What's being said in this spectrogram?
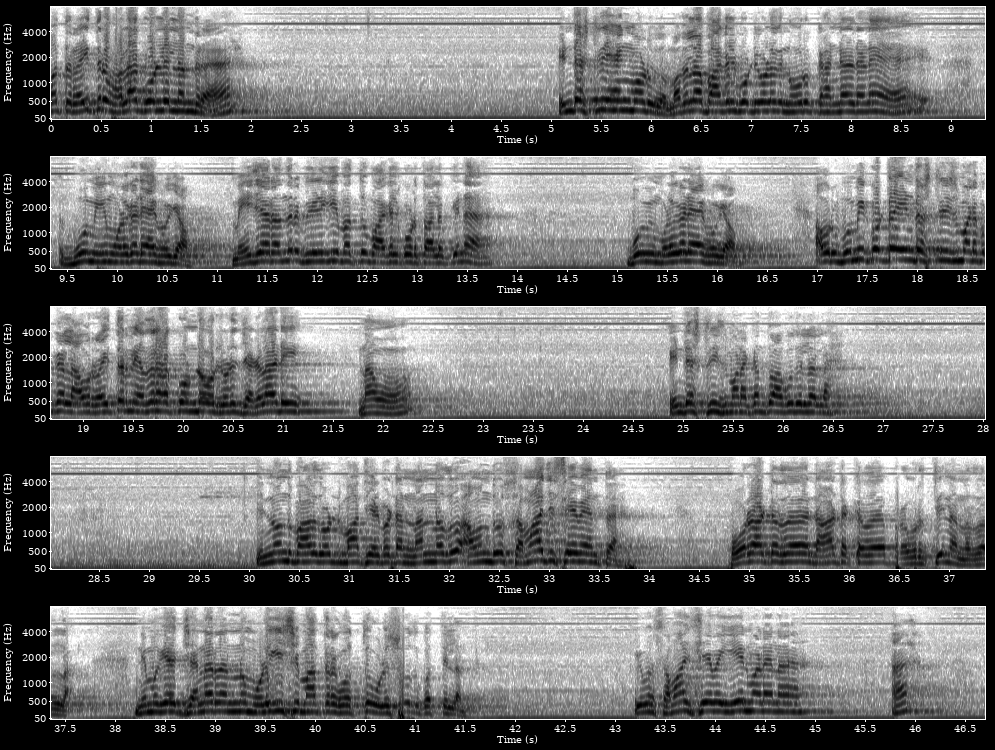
ಮತ್ತು ರೈತರು ಹೊಲ ಕೊಡಲಿಲ್ಲ ಅಂದ್ರೆ ಇಂಡಸ್ಟ್ರಿ ಹೆಂಗೆ ಮಾಡೋದು? ಮೊದಲ ಬಾಗಲಕೋಟೆ ಒಳಗೆ ನೂರಕ್ಕೆ ಹನ್ನೆರಡನೇ ಭೂಮಿ ಮುಳುಗಡೆ ಆಗಿ ಹೋಗ್ಯಾವ. ಮೇಜರ್ ಅಂದ್ರೆ ಬೀಳ್ಗಿ ಮತ್ತು ಬಾಗಲಕೋಟೆ ತಾಲೂಕಿನ ಭೂಮಿ ಮುಳುಗಡೆ ಆಗಿ ಹೋಗ್ಯಾವ. ಅವ್ರು ಭೂಮಿ ಕೊಟ್ಟ ಇಂಡಸ್ಟ್ರೀಸ್ ಮಾಡಬೇಕಲ್ಲ, ಅವ್ರು ರೈತರನ್ನ ಎದುರು ಹಾಕ್ಕೊಂಡು ಅವ್ರ ಜೊತೆ ಜಗಳಾಡಿ ನಾವು ಇಂಡಸ್ಟ್ರೀಸ್ ಮಾಡಕ್ಕಂತೂ ಆಗೋದಿಲ್ಲಲ್ಲ. ಇನ್ನೊಂದು ಭಾಳ ದೊಡ್ಡ ಮಾತು ಹೇಳ್ಬಿಟ್ಟ, ನನ್ನದು ಅವನದು ಸಮಾಜ ಸೇವೆ ಅಂತ. ಹೋರಾಟದ, ನಾಟಕದ ಪ್ರವೃತ್ತಿ ನನ್ನದಲ್ಲ. ನಿಮಗೆ ಜನರನ್ನು ಮುಳುಗಿಸಿ ಮಾತ್ರ ಗೊತ್ತು, ಉಳಿಸೋದು ಗೊತ್ತಿಲ್ಲ ಅಂತ ಇವ ಸಮಾಜ ಸೇವೆ ಏನು ಮಾಡ್ಯಾನ?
